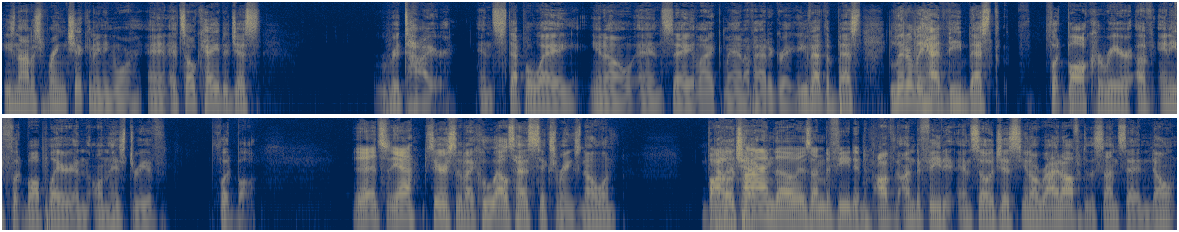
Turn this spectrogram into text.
he's not a spring chicken anymore, and it's okay to just retire and step away, you know, and say like, man, I've had a great. You've had the best, literally had the best football career of any football player in on the history of football. Yeah, it's yeah. Seriously, like who else has six rings? No one. Father Belichick- Time though is undefeated. undefeated. And so just, you know, ride off into the sunset and don't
